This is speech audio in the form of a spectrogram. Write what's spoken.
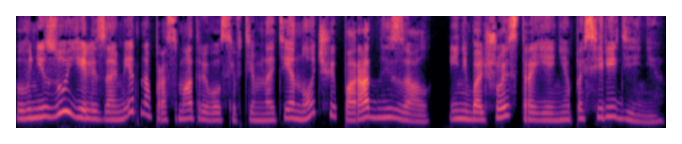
Внизу еле заметно просматривался в темноте ночи парадный зал и небольшое строение посередине.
